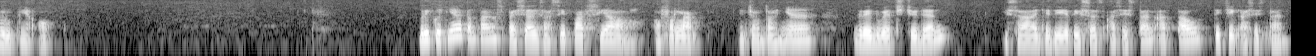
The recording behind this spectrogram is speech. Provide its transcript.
Hurufnya O. Berikutnya tentang spesialisasi parsial overlap. Ini contohnya graduate student bisa jadi research assistant atau teaching assistant.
